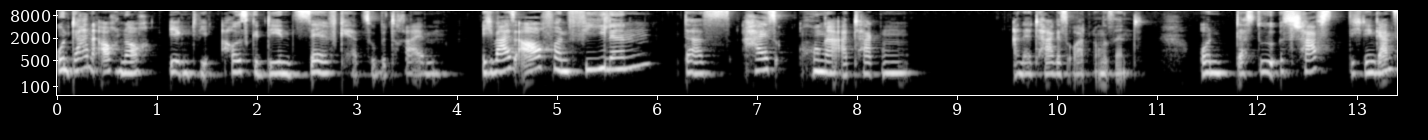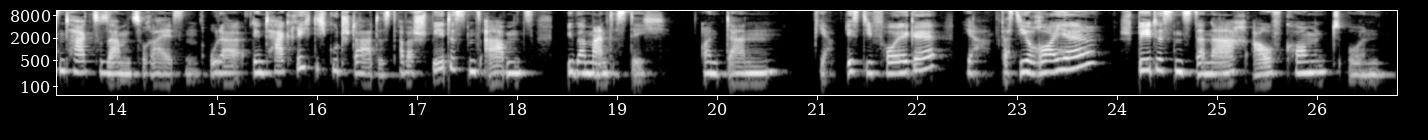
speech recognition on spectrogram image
und dann auch noch irgendwie ausgedehnt Selfcare zu betreiben. Ich weiß auch von vielen, dass Heißhungerattacken an der Tagesordnung sind und dass du es schaffst, dich den ganzen Tag zusammenzureißen oder den Tag richtig gut startest, aber spätestens abends übermannt es dich und dann ja, ist die Folge, ja, dass die Reue spätestens danach aufkommt und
